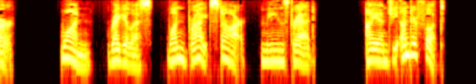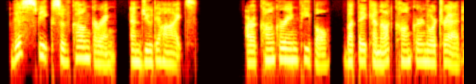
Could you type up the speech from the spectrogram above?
Er. 1. Regulus, one bright star, means tread. ing underfoot. This speaks of conquering, and Judahites are a conquering people, but they cannot conquer nor tread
